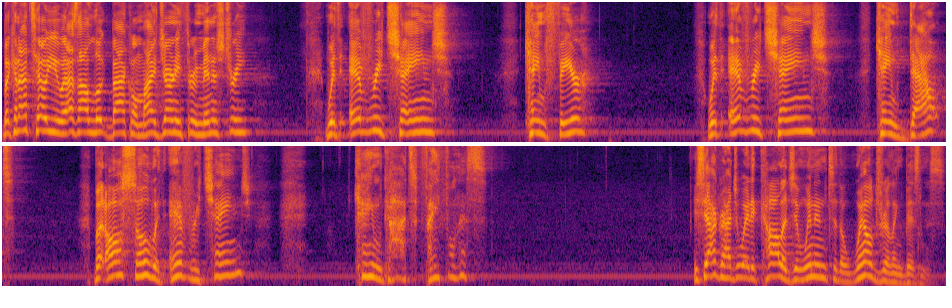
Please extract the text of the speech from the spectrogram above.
But can I tell you, as I look back on my journey through ministry, with every change came fear. With every change came doubt. But also with every change came God's faithfulness. You see, I graduated college and went into the well drilling business.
